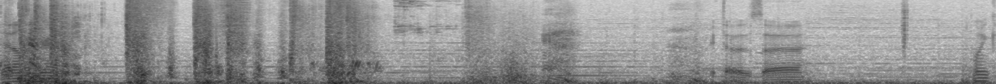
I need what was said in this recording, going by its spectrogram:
Dead on the ground. That was, uh... Blink.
